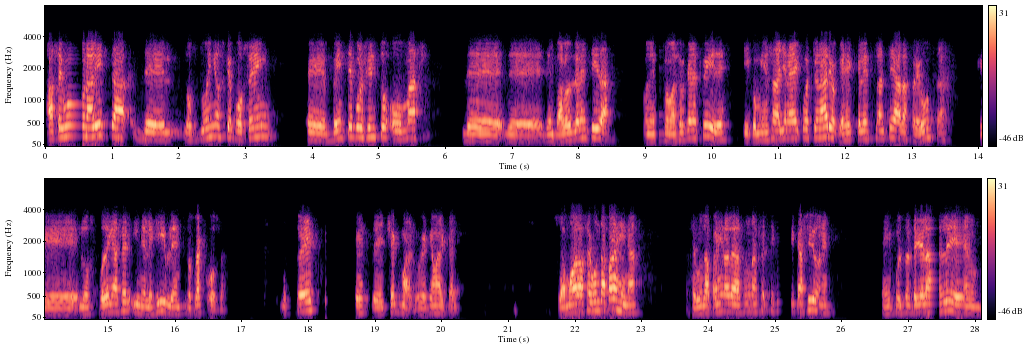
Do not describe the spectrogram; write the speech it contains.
hacen una lista de los dueños que poseen eh, 20% o más de, del valor de la entidad con la información que les pide y comienzan a llenar el cuestionario que es el que les plantea las preguntas que los pueden hacer inelegibles, entre otras cosas. Esto es este, checkmark, lo que hay que marcar. Vamos a la segunda página, la segunda página le hace unas certificaciones. Es importante que las lean.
